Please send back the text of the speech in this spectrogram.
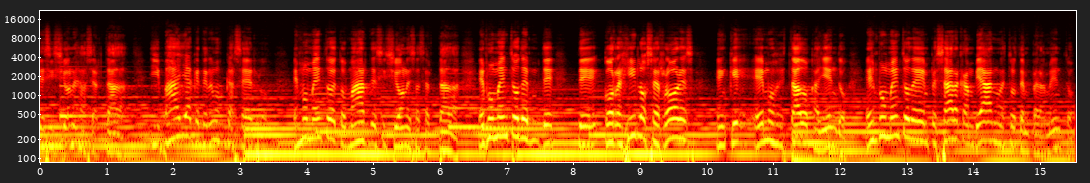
decisiones acertadas. Y vaya que tenemos que hacerlo. Es momento de tomar decisiones acertadas. Es momento de, corregir los errores en que hemos estado cayendo. Es momento de empezar a cambiar nuestro temperamento.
